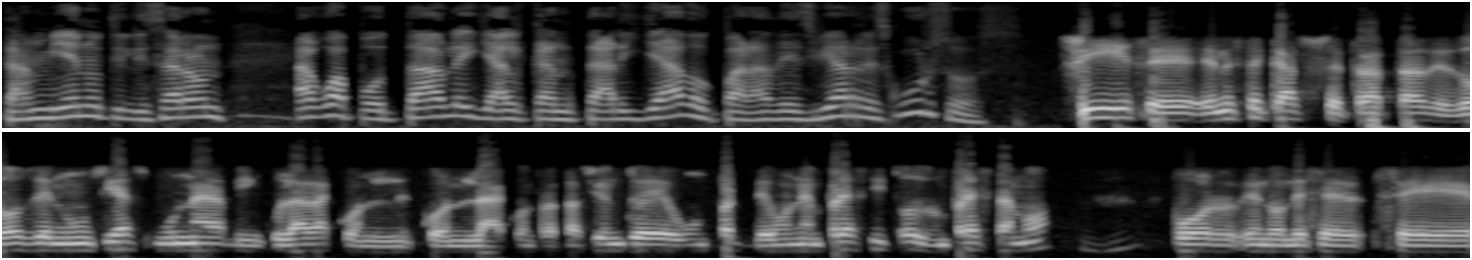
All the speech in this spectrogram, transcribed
También utilizaron agua potable y alcantarillado para desviar recursos. Sí, en este caso se trata de dos denuncias, una vinculada con, con la contratación de un, de un empréstito, de un préstamo, por, en donde se, se,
